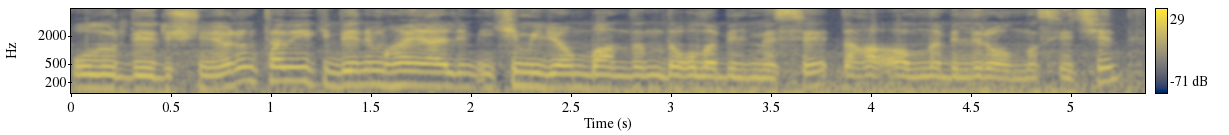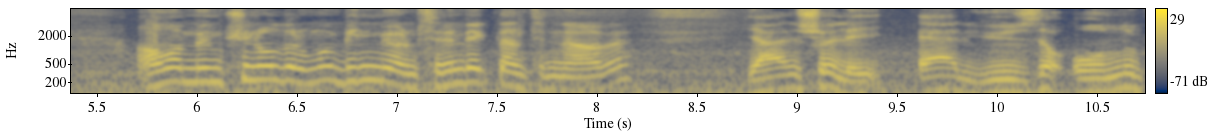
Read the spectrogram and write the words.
olur diye düşünüyorum. Tabii ki benim hayalim 2 milyon bandında olabilmesi, daha alınabilir olması için. Ama mümkün olur mu bilmiyorum. Senin beklentin ne abi? Yani şöyle eğer %10'luk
